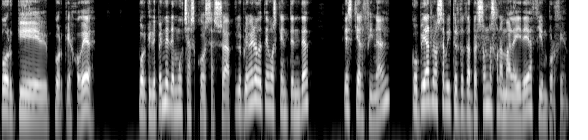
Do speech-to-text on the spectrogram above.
porque, porque, joder, porque depende de muchas cosas. O sea, lo primero que tenemos que entender es que al final copiar los hábitos de otra persona es una mala idea 100%.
